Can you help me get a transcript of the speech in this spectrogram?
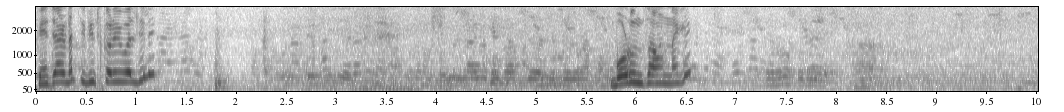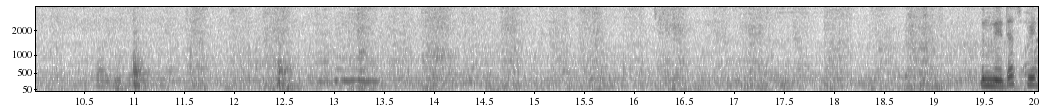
পেঁচা একটা তিরিশ করবি বলছিলি? বরুণ সাউন্ড নাকি? নেটে স্পিড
